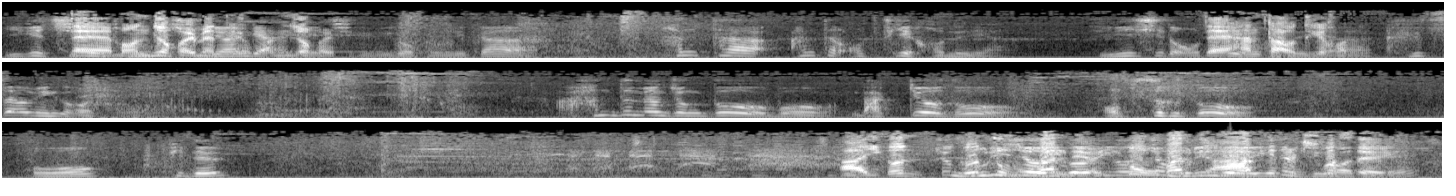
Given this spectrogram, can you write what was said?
이게 지금 네, 먼저 걸면 돼요. 게 먼저. 걸- 지금 이거 보니까 한타 한타를 어떻게 거느냐, 이니시를 어떻게 네, 한타 어떻게 거느냐. 그 싸움인 것 같아요. 아, 한두 명 정도 뭐 낚여도 없어도 오 피들 아, 이건 좀 이건 좀 무리죠. 오반데요. 이거 이거 이거 좀 오반. 무리인데요. 아, 이게 피들 던진 것 죽었어요. 같은데.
